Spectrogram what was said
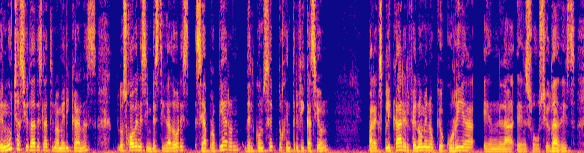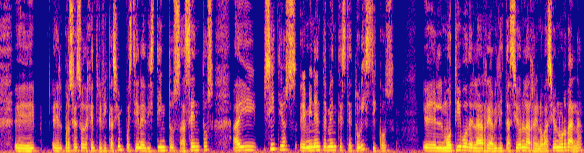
en muchas ciudades latinoamericanas, los jóvenes investigadores se apropiaron del concepto gentrificación para explicar el fenómeno que ocurría en, la, en sus ciudades. Eh, el proceso de gentrificación pues tiene distintos acentos. Hay sitios eminentemente este, turísticos. El motivo de la rehabilitación, la renovación urbana,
